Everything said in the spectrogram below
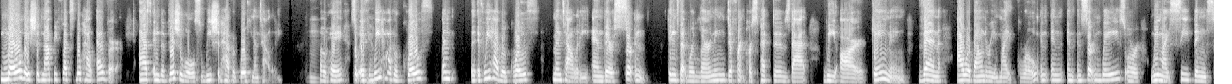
no. They should not be flexible. However, as individuals, we should have a growth mentality. Mm-hmm. Okay. So if yeah. we have a growth and if we have a growth mentality and there's certain things that we're learning, different perspectives that we are gaining, then our boundary might grow in, in, in, in, certain ways, or we might see things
